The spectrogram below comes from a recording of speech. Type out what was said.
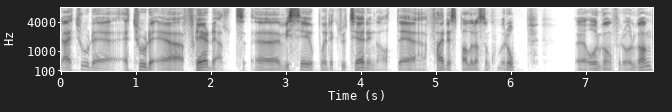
Ja, jeg tror det, jeg tror det er flerdelt. Eh, vi ser jo på rekrutteringa at det er færre spillere som kommer opp, eh, årgang for årgang.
